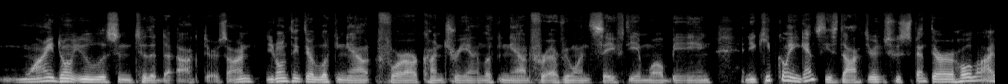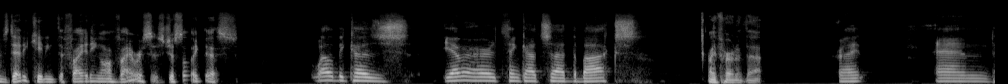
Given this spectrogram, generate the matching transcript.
why don't you listen to the doctors? Aren't you don't think they're looking out for our country and looking out for everyone's safety and well being? And you keep going against these doctors who spent their whole lives dedicating to fighting off viruses, just like this. Well, because you ever heard think outside the box, I've heard of that. right? And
